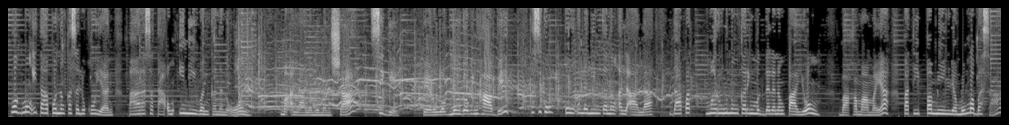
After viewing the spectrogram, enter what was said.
huwag mong itapon ng kasalukuyan para sa taong iniwan ka na noon. Maalala mo man siya? Sige, pero huwag mong gawing habit. Kasi kung uulanin ka ng alaala, dapat marunong ka ring magdala ng payong. Baka mamaya, pati pamilya mo mabasa.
